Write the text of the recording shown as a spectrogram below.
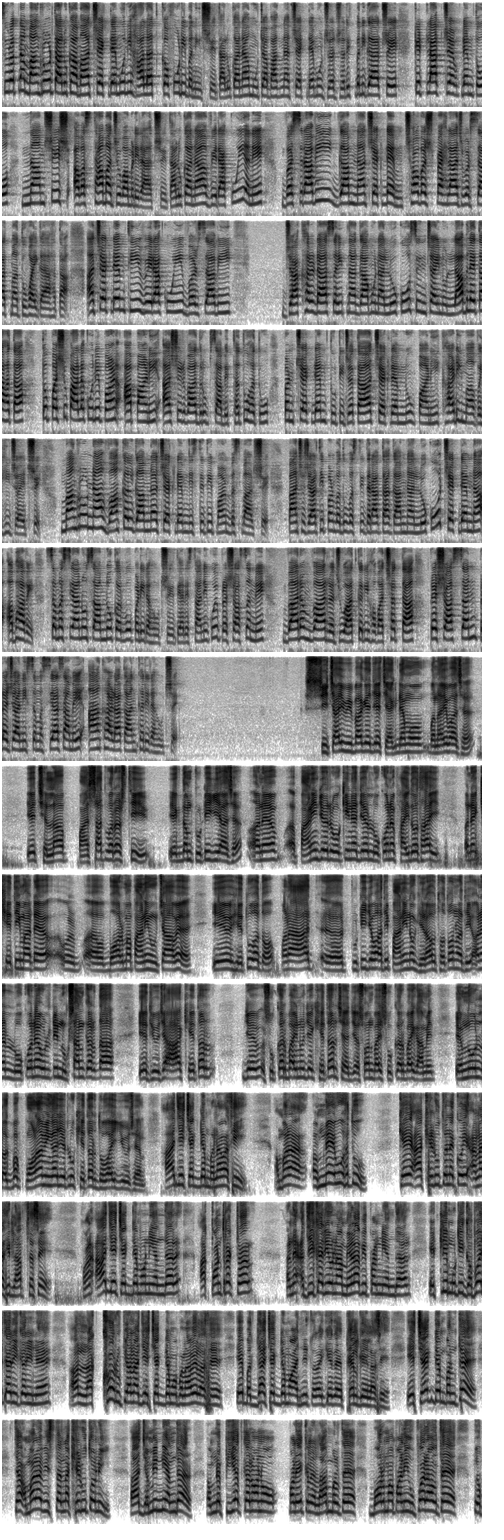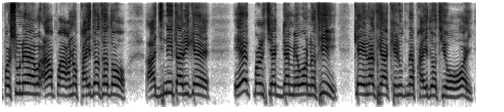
સુરતના માંગરોળ તાલુકામાં ચેકડેમોની હાલત કફોડી બની છે. તાલુકાના મોટાભાગના ચેકડેમો જર્જરિત બની ગયા છે. કેટલાક ચેકડેમ તો નામશેષ અવસ્થામાં જોવા મળી રહ્યા છે. તાલુકાના વેરાકુઈ અને વસરાવી ગામના ચેકડેમ છ વર્ષ પહેલા જ વરસાદમાં ધોવાઈ ગયા હતા. આ ચેકડેમથી વેરાકુઈ, વરસાવી, જાખરડા સહિતના ગામોના લોકો સિંચાઈનો લાભ લેતા હતા. તો પશુપાલકોને પણ આ પાણી આશીર્વાદરૂપ સાબિત થતું હતું, પણ ચેકડેમ તૂટી જતા ચેકડેમનું પાણી ખાડીમાં વહી જાય છે. માંગરોળના વાંકલ ગામના ચેકડેમની સ્થિતિ પણ બિસ્માર છે. પાંચ હજારથી પણ વધુ વસ્તી ધરાવતા ગામના લોકો ચેકડેમના અભાવે સમસ્યાનો સામનો કરવો પડી રહ્યો છે. ત્યારે સ્થાનિકોએ પ્રશાસનને વારંવાર રજૂઆત કરી હોવા છતાં પ્રશાસન પ્રજાની સમસ્યા સામે આંખ આડા કાન કરી રહ્યું છે. સિંચાઈ વિભાગે જે ચેકડેમો બનાવ્યા છે, એ છેલ્લા પાંચ સાત વર્ષથી એકદમ તૂટી ગયા છે અને પાણી જે રોકીને જે લોકોને ફાયદો થાય અને ખેતી માટે બોરમાં પાણી ઊંચા આવે, એ હેતુ હતો. પણ આ તૂટી જવાથી પાણીનો ઘેરાવ થતો નથી અને લોકોને ઉલટી નુકસાન કરતા એ થયું છે. આ ખેતર જે શુકરભાઈનું જે ખેતર છે જસવંતભાઈ શુકરભાઈ ગામિત, એમનું લગભગ પોણા વીંગા જેટલું ખેતર ધોવાઈ ગયું છે એમ. આ જે ચેકડેમ બનાવવાથી અમારા, અમને એવું હતું કે આ ખેડૂતોને કોઈ આનાથી લાભ થશે. પણ આ જે ચેકડેમોની અંદર, આ કોન્ટ્રાક્ટર અને અધિકારીઓના મેળાપીપણની અંદર એટલી મોટી ગભચારી કરીને આ લાખો રૂપિયાના જે ચેકડેમો બનાવેલા છે, એ બધા ચેકડેમો આજની તરીકે ફેલ ગયેલા છે. એ ચેકડેમ બનતે તે અમારા વિસ્તારના ખેડૂતોની આ જમીનની અંદર અમને પિયત કરવાનો પણ એક લાભ મળતે, બોરમાં પાણી ઉપર આવતે, પશુને આ આનો ફાયદો થતો. આજની તારીખે એક પણ ચેક ડેમ એવો નથી કે એનાથી આ ખેડૂતને ફાયદો થયો હોય.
